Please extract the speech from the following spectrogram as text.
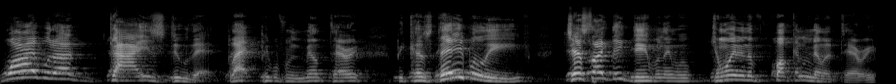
Why would our guys do that? Black people from the military? Because they believe, just like they did when they were joining the fucking military,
